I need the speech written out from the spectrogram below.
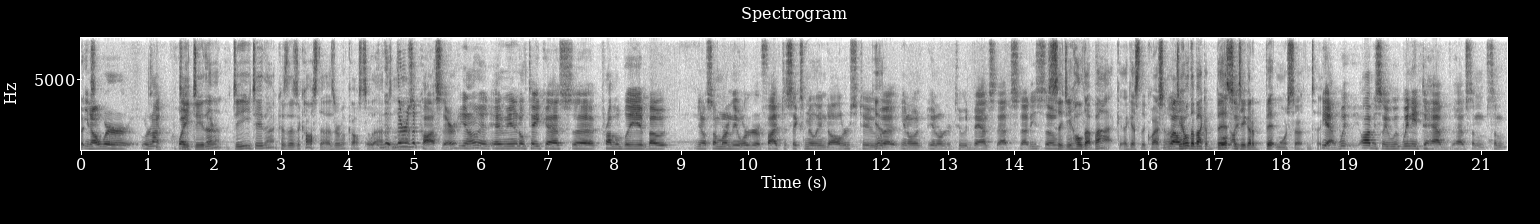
but you know, we're we're not quite. Do you do that? Do you do that? Because there's a cost there. There's a real cost to that. Th- there is a cost there. You know, I mean, it'll take us uh, probably about you know somewhere in the order of five to six million dollars to yep. uh, you know in order to advance that study. So, so do you hold that back? I guess the question. Well, do you hold that back a bit we'll until you got a bit more certainty? Yeah, we, obviously we, we, need to have, have some some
